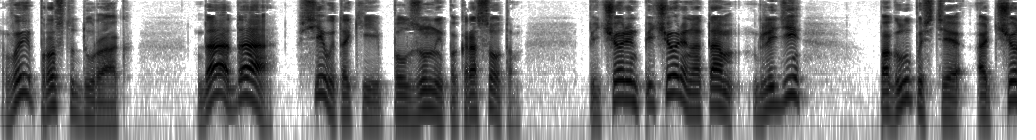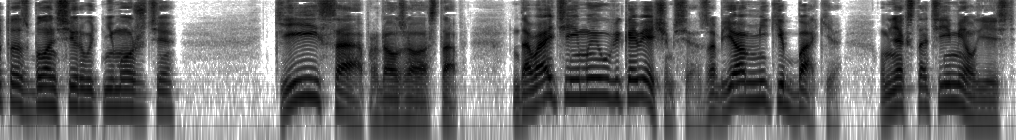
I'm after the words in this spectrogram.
Вы просто дурак. Да, да, все вы такие ползуны по красотам. Печорин, Печорин, а там, гляди, по глупости отчета сбалансировать не можете. «Киса!» — продолжал Остап. «Давайте и мы увековечимся, забьем Мики-Баки. У меня, кстати, имел есть.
